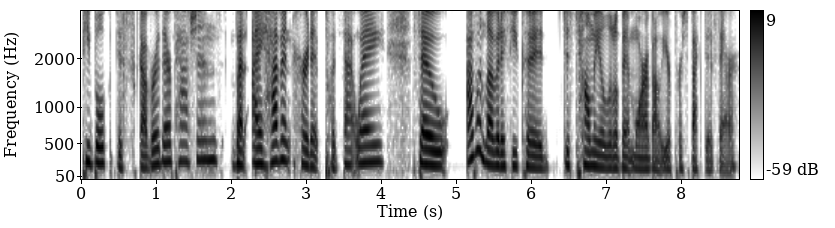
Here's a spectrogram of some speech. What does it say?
people discover their passions, but I haven't heard it put that way. So I would love it if you could just tell me a little bit more about your perspective there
